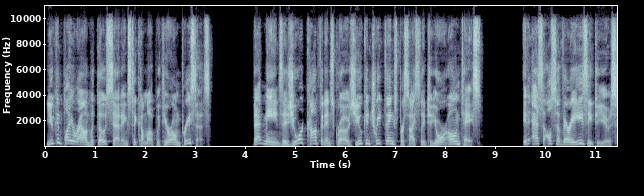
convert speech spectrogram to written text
you can play around with those settings to come up with your own presets. That means as your confidence grows, you can treat things precisely to your own taste. It is also very easy to use.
